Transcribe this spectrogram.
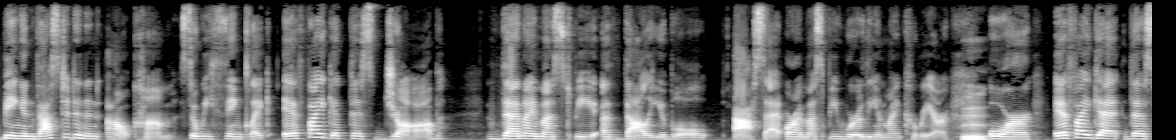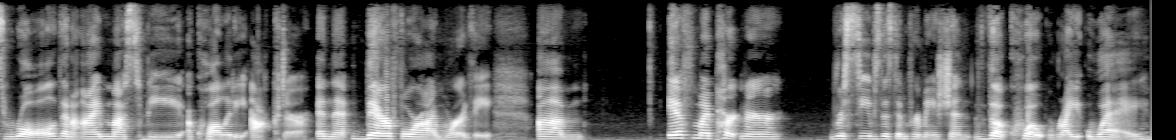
being invested in an outcome. So we think like if I get this job, then I must be a valuable asset or I must be worthy in my career. Or if I get this role, then I must be a quality actor and that therefore I'm worthy. Um, if my partner receives this information the quote right way,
